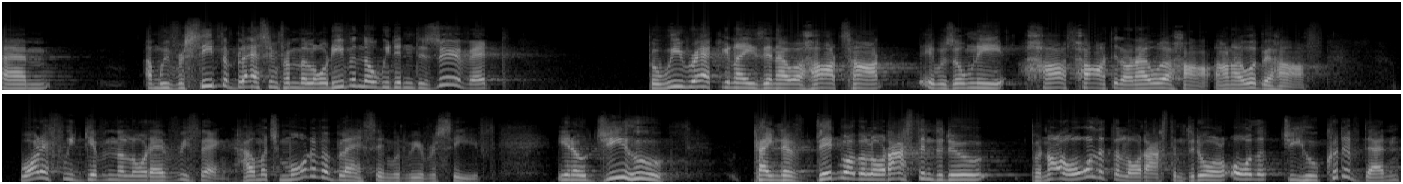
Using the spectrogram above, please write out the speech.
um, and we've received a blessing from the Lord, even though we didn't deserve it, but we recognize in our heart's heart it was only half hearted on our, on our behalf. What if we'd given the Lord everything? How much more of a blessing would we have received? You know, Jehu kind of did what the Lord asked him to do, but not all that the Lord asked him to do, or all that Jehu could have done.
